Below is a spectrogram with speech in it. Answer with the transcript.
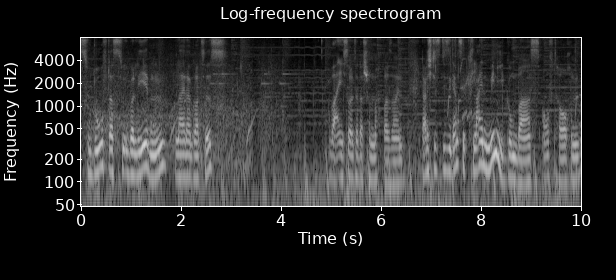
zu doof, das zu überleben. Leider Gottes. Aber eigentlich sollte das schon machbar sein. Dadurch, dass diese ganzen kleinen Mini-Gumbas auftauchen,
